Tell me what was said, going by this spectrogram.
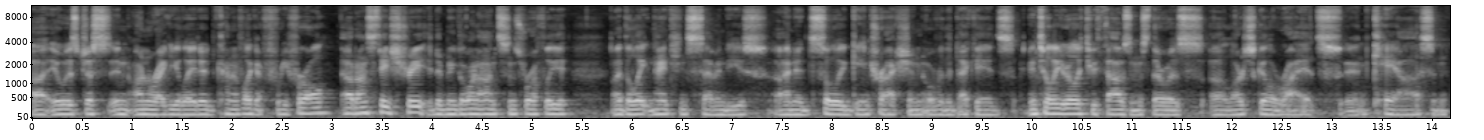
uh, it was just an unregulated kind of like a free for all out on State Street. It had been going on since roughly the late 1970s uh, and had slowly gained traction over the decades. Until the early 2000s, there was uh, large scale riots and chaos, and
